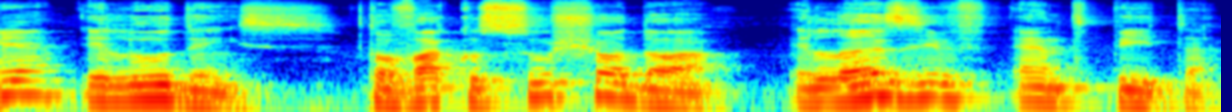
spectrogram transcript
Antpitta. Gralaria eludens, Tovacusu xodó, Elusive and Pita.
